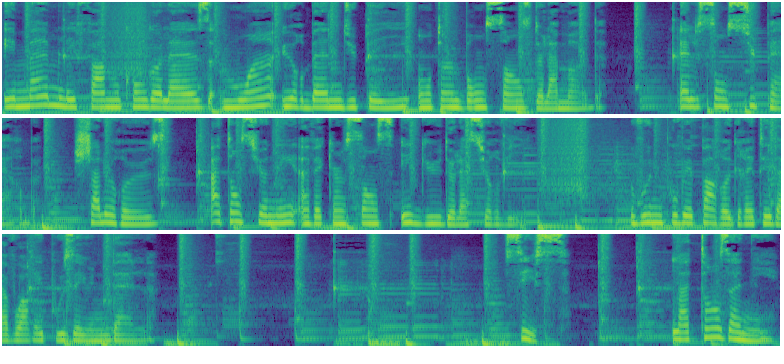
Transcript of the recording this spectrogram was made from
et même les femmes congolaises moins urbaines du pays ont un bon sens de la mode. Elles sont superbes, chaleureuses, attentionnées avec un sens aigu de la survie. Vous ne pouvez pas regretter d'avoir épousé une d'elles. 6. La Tanzanie.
